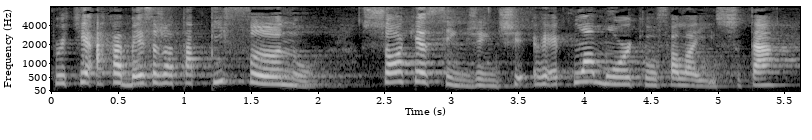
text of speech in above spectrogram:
Porque a cabeça já tá pifando. Só que assim, gente, é com amor que eu vou falar isso, tá?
